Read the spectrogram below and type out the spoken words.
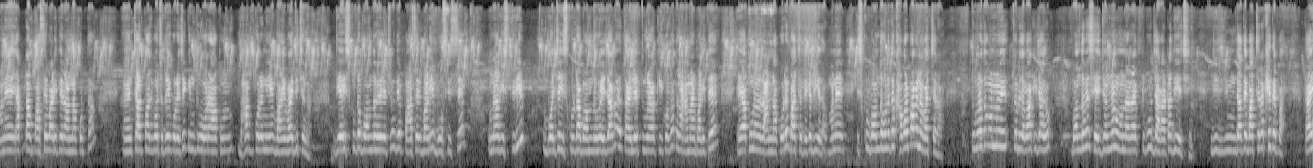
মানে একটা পাশে বাড়িতে রান্না করতাম। চার পাঁচ বছর থেকে করেছে, কিন্তু ওরা এখন ভাগ করে নিয়ে ভাই ভাই দিচ্ছে না। দিয়ে স্কুল তো বন্ধ হয়ে যাচ্ছিল দিয়ে পাশের বাড়ি বসিচ্ছে। ওনার স্ত্রী বলছে স্কুলটা বন্ধ হয়ে যাবে, তাইলে তোমরা কী করবে? তাহলে আমার বাড়িতে এখন রান্না করে বাচ্চাদেরকে দিয়ে দাও। মানে স্কুল বন্ধ হলে তো খাবার পাবে না বাচ্চারা। তোমরা তো অন্য চলে যাবে, কি যাই হোক। বন্ধ হবে, সেই জন্য ওনারা একটুকু জায়গাটা দিয়েছে যাতে বাচ্চারা খেতে পায়। তাই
